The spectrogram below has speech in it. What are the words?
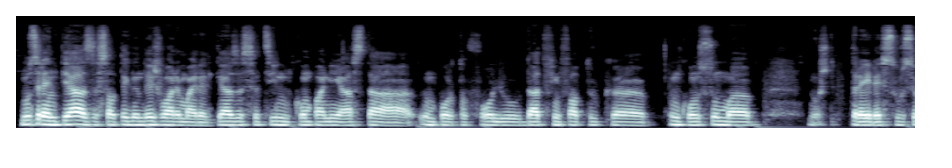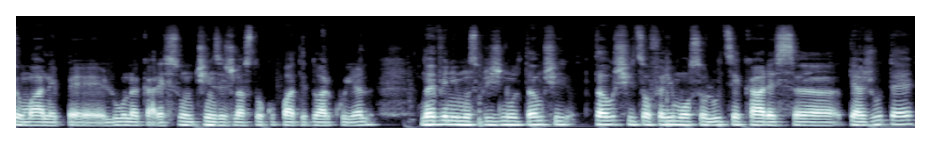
nu-ți rentează sau te gândești oare mai rentează să țin compania asta în portofoliu, dat fiind faptul că îmi consumă, nu știu, trei resurse umane pe lună care sunt 50% ocupate doar cu el. Noi venim în sprijinul tău și, tău și îți oferim o soluție care să te ajute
